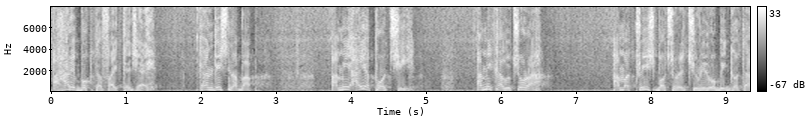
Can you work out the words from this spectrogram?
আহারে বক্তা ফাইতে যায়। কান্দিস না বাপ। আমি আয়া পড়ছি। আমি কালুচোরা আমার ত্রিশ বছরের চুরির অভিজ্ঞতা।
